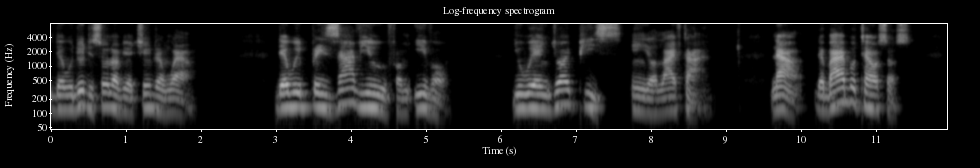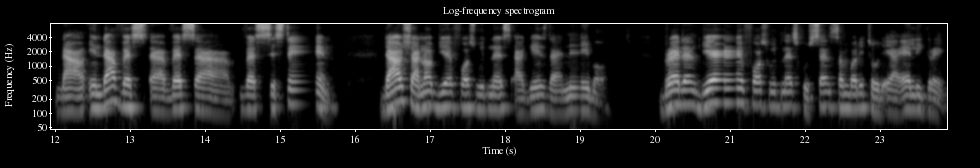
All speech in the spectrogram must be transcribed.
They will do the soul of your children well. They will preserve you from evil. You will enjoy peace in your lifetime. Now, the Bible tells us, now in that verse, uh, verse, uh, verse 16, thou shalt not bear false witness against thy neighbor. Brethren, bearing false witness could send somebody to their early grave.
